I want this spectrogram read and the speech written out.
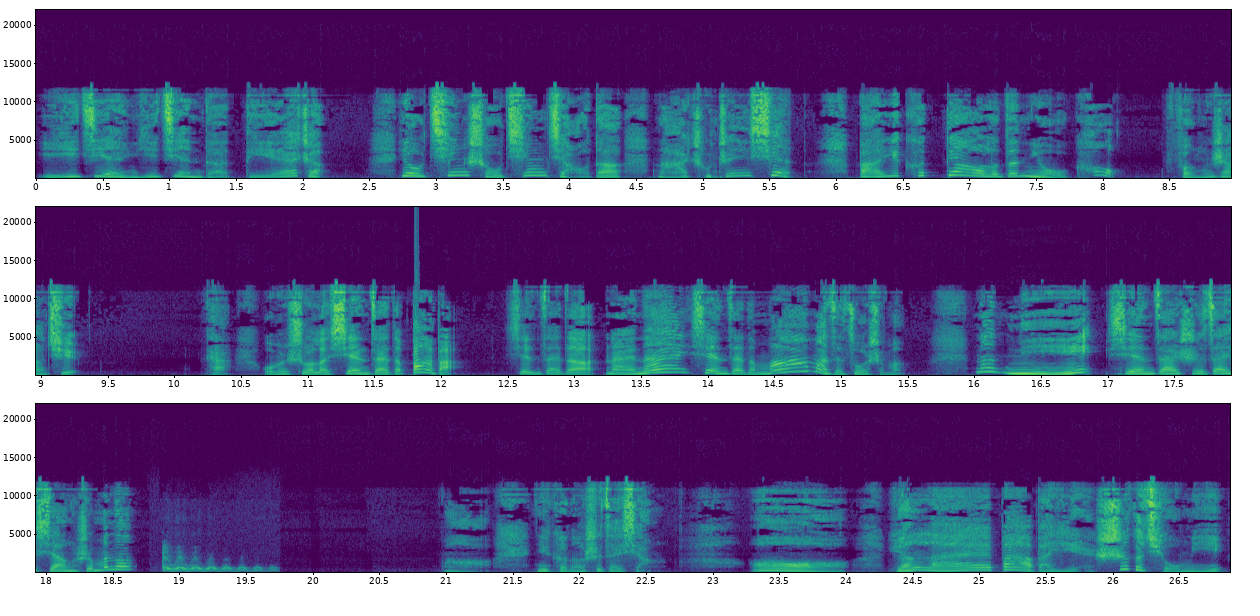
一件一件的叠着，又轻手轻脚的拿出针线，把一颗掉了的纽扣缝上去。看，我们说了，现在的爸爸、现在的奶奶、现在的妈妈在做什么？那你现在是在想什么呢？啊，你可能是在想。哦，原来爸爸也是个球迷，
